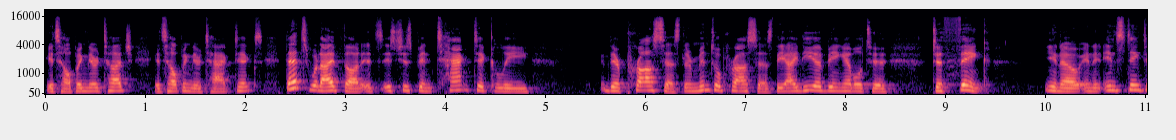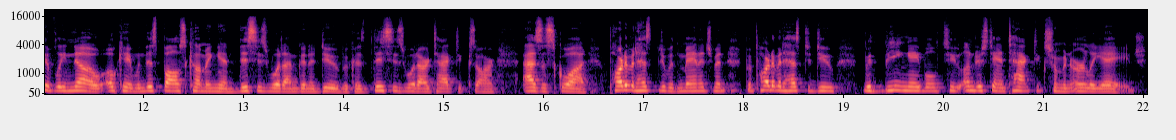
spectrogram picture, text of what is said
it's helping their touch, it's helping their tactics. That's what I thought. It's it's just been tactically their process, their mental process, the idea of being able to to think, you know, and instinctively know, okay, when this ball's coming in, this is what I'm going to do because this is what our tactics are as a squad. Part of it has to do with management, but part of it has to do with being able to understand tactics from an early age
